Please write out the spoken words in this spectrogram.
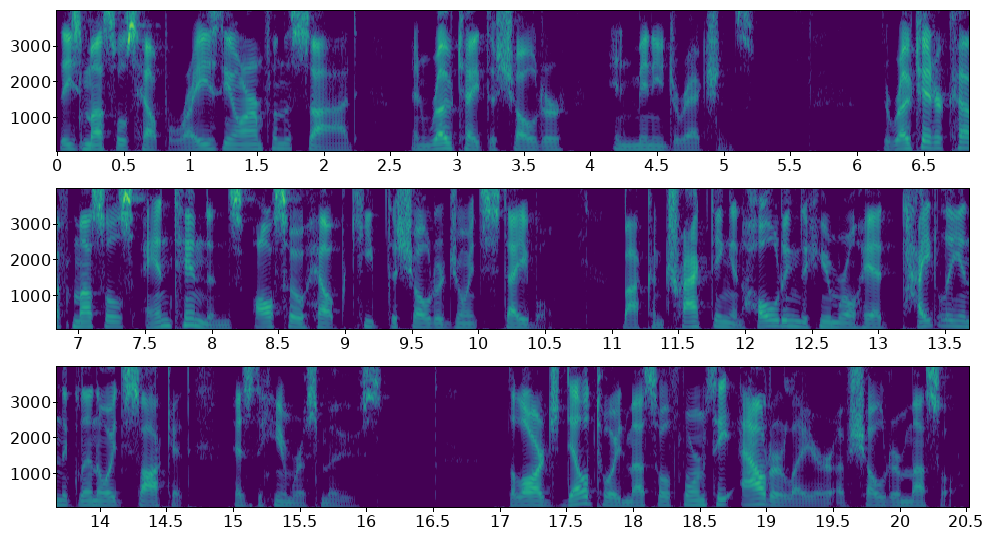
These muscles help raise the arm from the side and rotate the shoulder in many directions. The rotator cuff muscles and tendons also help keep the shoulder joint stable by contracting and holding the humeral head tightly in the glenoid socket as the humerus moves. The large deltoid muscle forms the outer layer of shoulder muscle.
